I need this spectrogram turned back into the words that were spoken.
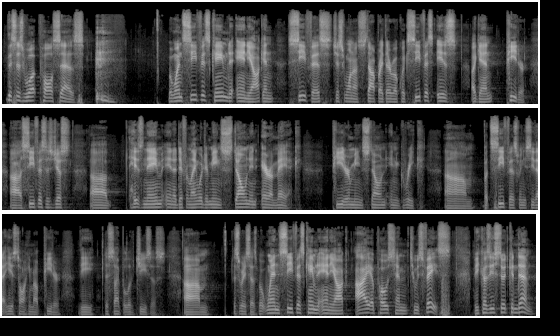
This is what Paul says. but when Cephas came to Antioch, and Cephas, just want to stop right there real quick. Cephas is, again, Peter. Uh, Cephas is just uh, his name in a different language. It means stone in Aramaic. Peter means stone in Greek. Um, but Cephas, when you see that, he is talking about Peter, the disciple of Jesus. Um, this is what he says. But when Cephas came to Antioch, I opposed him to his face because he stood condemned.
